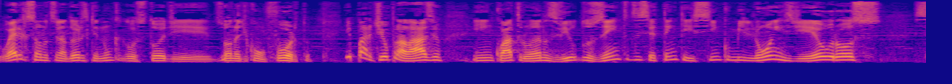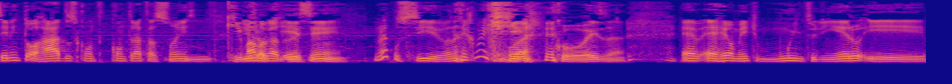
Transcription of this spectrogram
O Erickson é um dos treinadores que nunca gostou de zona de conforto e partiu para Lazio e em quatro anos viu 275 milhões de euros serem torrados com contratações hum, que de maluquice, hein? Não é possível, né? Como é que, que pode? coisa. É, é, realmente muito dinheiro e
